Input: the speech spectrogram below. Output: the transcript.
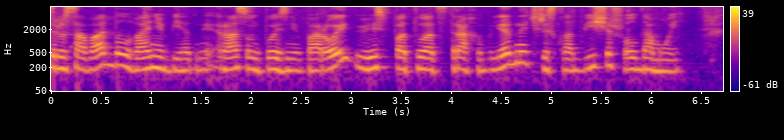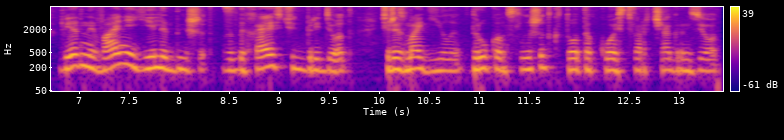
Трусоват был Ваня бедный. Раз он поздней порой, весь в поту от страха бледный, через кладбище шел домой. Бедный Ваня еле дышит, задыхаясь, чуть бредет. Через могилы вдруг он слышит, кто-то кость ворча грызет.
